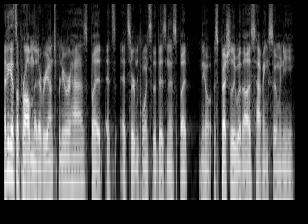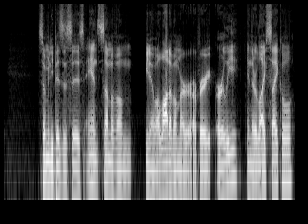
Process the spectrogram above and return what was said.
I think that's a problem that every entrepreneur has, but it's at certain points of the business, but you know, especially with us having so many so many businesses and some of them you know, a lot of them are, are very early in their life cycle.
